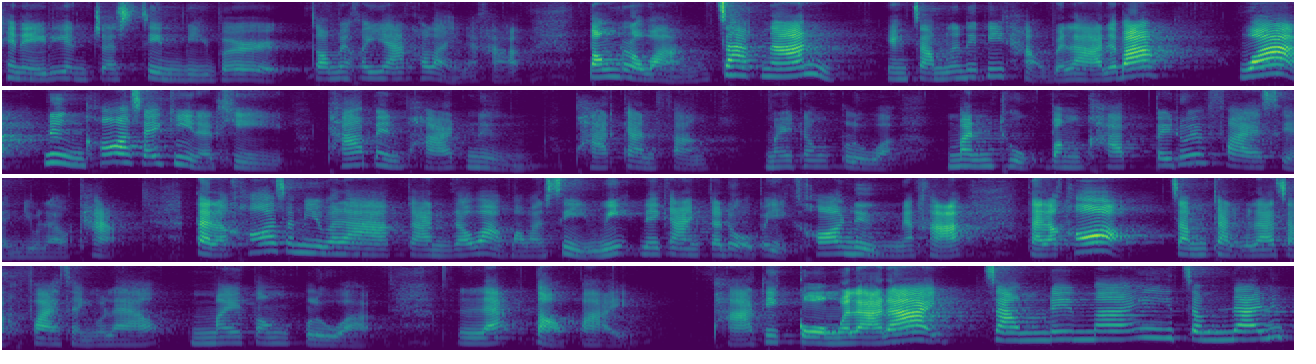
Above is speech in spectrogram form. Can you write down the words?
Canadian Justin Bieber ก็ไม่ค่อยยากเท่าไหร่นะคะ ต้องระวัง จากนั้นยังจำเรื่องที่พี่ถามเวลาได้ปะว่า 1 ข้อใช้กี่นาที ถ้าเป็นพาร์ทหนึ่งพาร์ทการฟังไม่ต้องกลัว มันถูกบังคับไปด้วยไฟล์เสียงอยู่แล้วค่ะ แต่ละข้อจะมีเวลากันระหว่างประมาณ 4 วิในการกระโดดไปอีกข้อหนึ่งนะคะ แต่ละข้อจำกัดเวลาจากไฟล์เสียงอยู่แล้ว ไม่ต้องกลัว และต่อไป พาร์ทที่โกงเวลาได้จำได้ไหมจำได้หรือ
